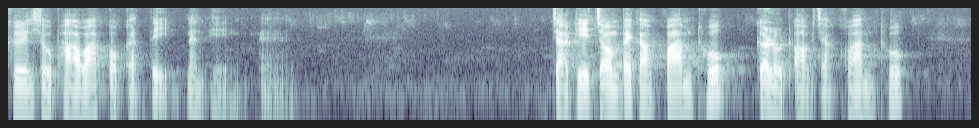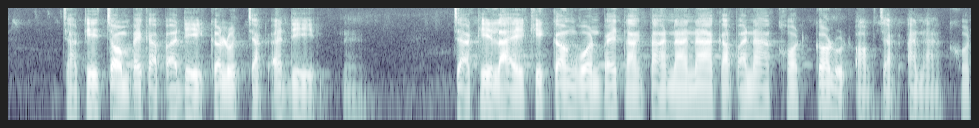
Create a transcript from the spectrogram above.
คืนสู่ภาวะปกตินั่นเองนะจากที่จมไปกับความทุกข์ก็หลุดออกจากความทุกข์ จากที่จมไปกับอดีตก็หลุดจากอดีตนะจากที่ไหลคิดกังวลไปต่างๆ นานากับอนาคตก็หลุดออกจากอนาคต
